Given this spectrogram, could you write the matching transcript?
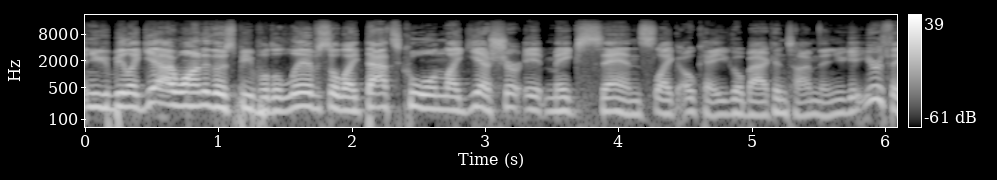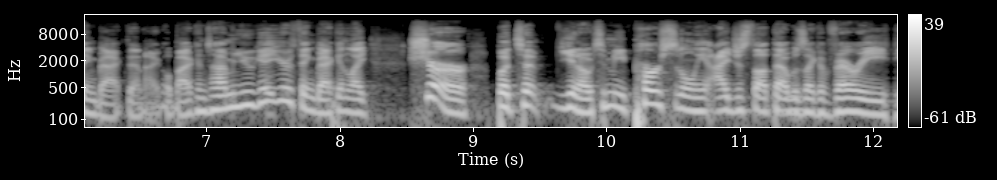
And you could be like yeah i wanted those people to live so like that's cool. And like yeah sure it makes sense. Like okay you go back in time then you get your thing back. Then i go back in time and you get your thing back. And like sure but to you know to me personally i just thought that was like a very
